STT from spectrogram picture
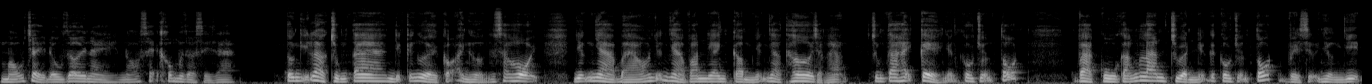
máu chảy đầu rơi này, nó sẽ không bao giờ xảy ra. Tôi nghĩ là chúng ta, những cái người có ảnh hưởng đến xã hội, những nhà báo, những nhà văn như anh cầm, những nhà thơ chẳng hạn, chúng ta hãy kể những câu chuyện tốt và cố gắng lan truyền những cái câu chuyện tốt về sự nhường nhịn,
